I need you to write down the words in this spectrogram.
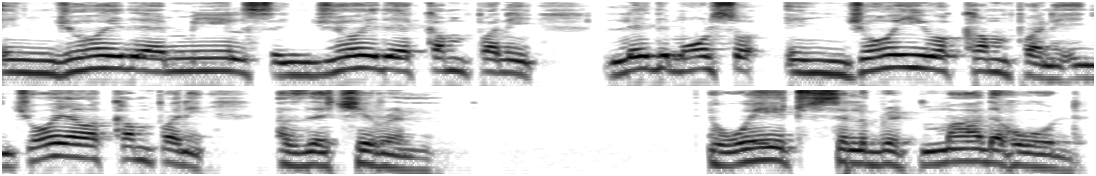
enjoy their meals, enjoy their company. Let them also enjoy your company, enjoy our company as their children. A way to celebrate motherhood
